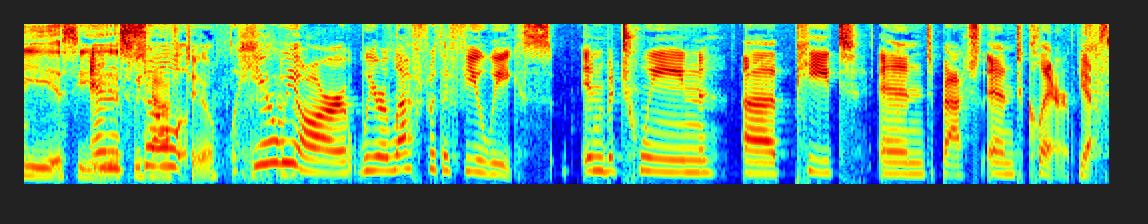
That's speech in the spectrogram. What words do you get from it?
yes, yes. and we so have to. here we are. We are left with a few weeks in between uh, Pete and Batch and Clare. Yes.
